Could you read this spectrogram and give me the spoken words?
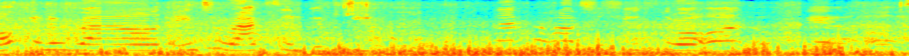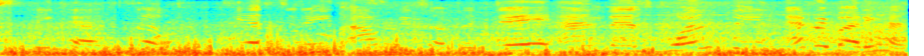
walking around, interacting with people, then perhaps you should throw on a pair of sneakers. So here's today's outfit of the day, and there's one thing everybody has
